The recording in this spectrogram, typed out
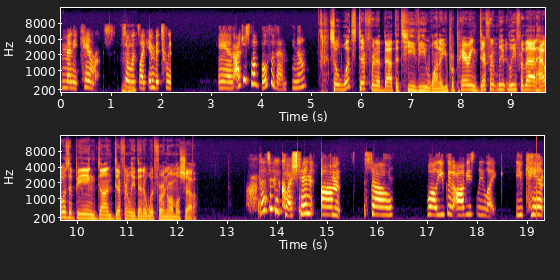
many cameras. So Mhm. it's like in between. And I just love both of them, you know? So what's different about the TV one? Are you preparing differently for that? How is it being done differently than it would for a normal show? That's a good question. Um, so, well, you could obviously like you can't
